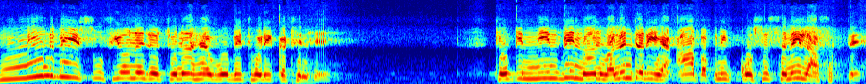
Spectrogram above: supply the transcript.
नींद भी सूफियों ने जो चुना है वो भी थोड़ी कठिन है। क्योंकि नींद भी नॉन वॉलेंटरी है, आप अपनी कोशिश से नहीं ला सकते।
